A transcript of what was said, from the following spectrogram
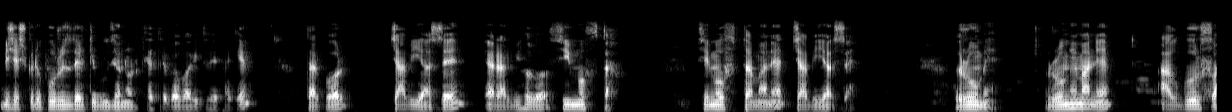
বিশেষ করে পুরুষদেরকে বোঝানোর ক্ষেত্রে ব্যবহৃত হয়ে থাকে। তারপর চাবি আছে, এর আরবি হলো ফিমুফতা ফিমুফতা মানে চাবি আছে। রুমে। রুমে মানে আলগুরফা।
